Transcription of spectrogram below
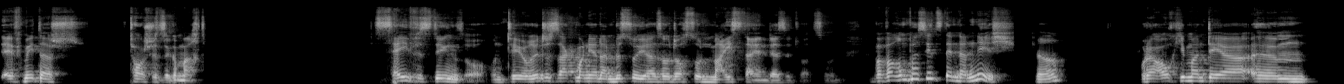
Elfmeter Torschüsse gemacht safes Ding so. Und theoretisch sagt man ja, dann bist du ja so doch so ein Meister in der Situation. Aber warum passiert's denn dann nicht? Ne? Oder auch jemand, der ähm,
